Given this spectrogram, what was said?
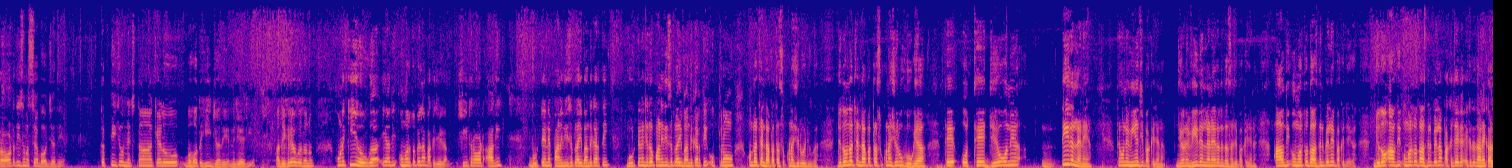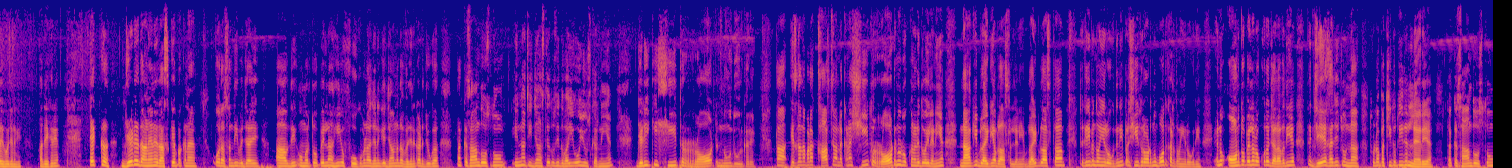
Rot ਦੀ ਸਮੱਸਿਆ ਬਹੁਤ ਜ਼ਿਆਦਾ ਹੈ। 31 ਝੋਨੇ ਚ ਤਾਂ ਕਹਿ ਲਓ ਬਹੁਤ ਹੀ ਜ਼ਿਆਦਾ ਨਜਾਇਜ਼ ਹੀ ਹੈ। ਆ ਦਿਖ ਰਿਹਾ ਹੋਊਗਾ ਤੁਹਾਨੂੰ। ਹੁਣ ਕੀ ਹੋਊਗਾ, ਇਹ ਆਦੀ ਉਮਰ ਤੋਂ ਪਹਿਲਾਂ ਪੱਕ ਜਾਏਗਾ। ਸ਼ੀਤ ਰੋਟ ਆ ਗਈ। ਬੂਟੇ ਨੇ ਪਾਣੀ ਦੀ ਸਪਲਾਈ ਬੰਦ ਕਰਤੀ। ਬੂਟੇ ਨੇ ਜਦੋਂ ਪਾਣੀ ਦੀ ਸਪਲਾਈ ਬੰਦ ਕਰਤੀ, ਉੱਪਰੋਂ ਉਹਦਾ ਝੰਡਾ ਪੱਤਾ ਸੁੱਕਣਾ ਸ਼ੁਰੂ ਹੋ ਜਾਊਗਾ। ਜਦੋਂ ਉਹਦਾ ਝੰਡਾ ਪੱਤਾ ਸੁੱਕਣਾ ਸ਼ੁਰੂ ਹੋ ਗਿਆ, ਤੇ ਉੱਥੇ ਜੇ ਉਹਨੇ 30 ਦਿਨ ਲੈਣੇ ਆ ਤੇ ਉਹਨੇ 20 ਚ ਹੀ ਪੱਕ ਜਾਣਾ। ਜੇ ਉਹਨੇ 20 ਦਿਨ ਲੈਣੇ ਤਾਂ ਉਹਨੇ 10 ਚ ਪੱਕ ਜਾਣਾ। ਆਪਦੀ ਉਮਰ ਤੋਂ 10 ਦਿਨ ਪਹਿਲਾਂ ਹੀ ਪੱਕ ਜਾਏਗਾ। ਜਦੋਂ ਆਪਦੀ ਉਮਰ ਤੋਂ 10 ਦਿਨ ਪਹਿਲਾਂ ਪੱਕ ਜਾਏਗਾ, ਇੱਕ ਤਾਂ ਦਾਣੇ ਕਾਲੇ ਹੋ ਜਾਣਗੇ। ਆ ਦੇਖ ਰਿਹਾ। ਇੱਕ, ਜਿਹੜੇ ਦਾਣਿਆਂ ਨੇ ਰਸ ਕੇ ਪੱਕਣਾ ਉਹ ਰਸਨ ਦੀ ਬਜਾਏ ਆਪਦੀ ਉਮਰ ਤੋਂ ਪਹਿਲਾਂ ਹੀ ਉਹ ਫੋਕ ਬਣਾ ਜਾਣਗੇ ਜਾਂ ਉਹਨਾਂ ਦਾ ਵਜਨ ਘਟ ਜਾਊਗਾ, ਤਾਂ ਕਿਸਾਨ ਦੋਸਤੋ, ਇਹਨਾਂ ਚੀਜ਼ਾਂ ਵਾਸਤੇ ਤੁਸੀਂ ਦਵਾਈ ਉਹ ਯੂਜ਼ ਕਰਨੀ ਹੈ, ਜਿਹੜੀ ਕਿ ਸ਼ੀਤ ਰੌਟ ਨੂੰ ਦੂਰ ਕਰੇ। ਤਾਂ ਇਸ ਗੱਲ ਦਾ ਬੜਾ ਖਾਸ ਧਿਆਨ ਰੱਖਣਾ, ਸ਼ੀਤ ਰੌਟ ਨੂੰ ਰੋਕਣ ਵਾਲੀ ਦਵਾਈ ਲੈਣੀ ਹੈ, ਨਾ ਕਿ ਬਲਾਈਡੀਆਂ ਬਲਾਸਟ ਲੈਣੀ ਹੈ ਬਲਾਈਡ ਬਲਾਸਟ ਤਾਂ ਤਕਰੀਬਨ ਦਵਾਈਆਂ ਰੋਕ ਦਿੰਦੀਆਂ ਪਰ ਸ਼ੀਤ ਰੌਟ ਨੂੰ ਬਹੁਤ ਘੱਟ ਦਵਾਈਆਂ ਰੋਕਦੀਆਂ। ਇਹਨੂੰ ਆਉਣ ਤੋਂ ਪਹਿਲਾਂ ਰੋਕੋ ਤਾਂ ਜ਼ਿਆਦਾ ਵਧੀਆ ਤੇ ਜੇ ਹਜੇ ਝੋਨਾ ਤੁਹਾਡਾ 25 ਤੋਂ 30 ਦਿਨ ਲੈ ਰਿਹਾ ਤਾਂ ਕਿਸਾਨ ਦੋਸਤੋ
